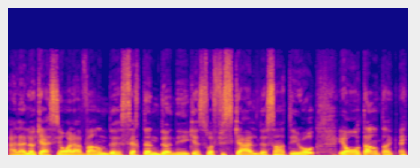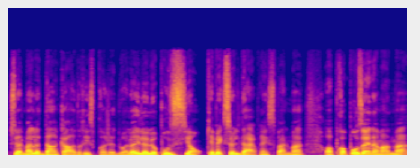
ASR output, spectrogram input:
à la location, à la vente de certaines données, qu'elles soient fiscales, de santé ou autres. Et on tente ac- actuellement d'encadrer ce projet de loi-là. Et l'opposition, Québec solidaire principalement, a proposé un amendement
